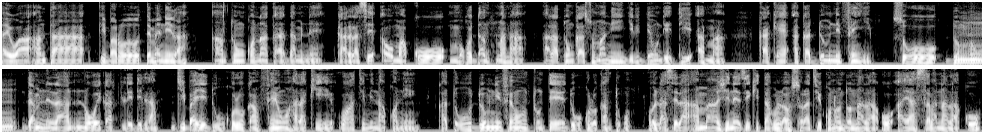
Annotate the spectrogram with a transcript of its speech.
ayiwa an ta kibaro tɛmɛni la an tun kɔnna k'a daminɛ k'a lase aw ma ko mɔgɔ dantuma na ala tun ka suma ni jiridenw de di a ma ka kɛ a ka dumunifɛn ye sogo dumuni daminɛla nowe ka tile de la jiba ye dugukolo kan fɛnw halaki wagati min na kɔni ka tugu dumunifɛnw tun tɛ dugukolo kan tugun o lasela an ma genɛzi kitabu la surati kɔnɔntɔnna la o aya sabanan la ko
